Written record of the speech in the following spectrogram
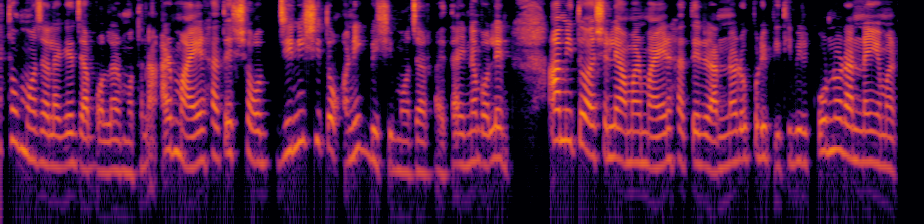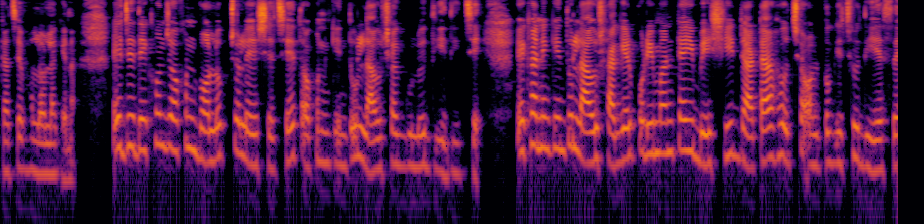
এত মজা লাগে যা বলার মতো না। আর মায়ের হাতের সব জিনিসই তো অনেক বেশি মজার হয়, তাই না বলেন? আমি তো আসলে আমার মায়ের হাতের রান্নার ওপরে পৃথিবীর কোনো রান্নাই আমার কাছে ভালো লাগে না। এই যে দেখুন, যখন বলক চলে এসেছে, তখন কিন্তু লাউ শাকগুলো দিয়ে দিচ্ছে। এখানে কিন্তু লাউ শাকের পরিমাণটাই বেশি, ডাটা হচ্ছে অল্প কিছু দিয়েছে।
